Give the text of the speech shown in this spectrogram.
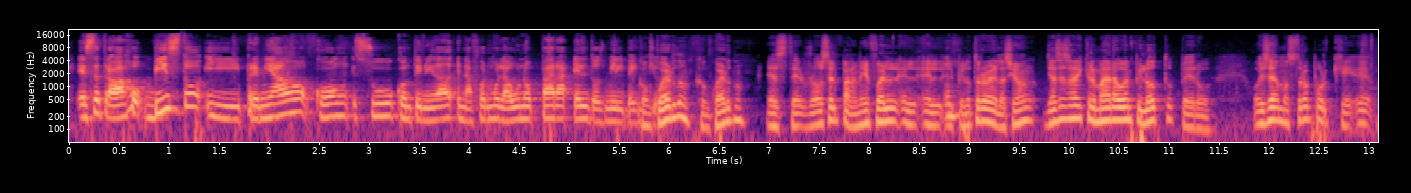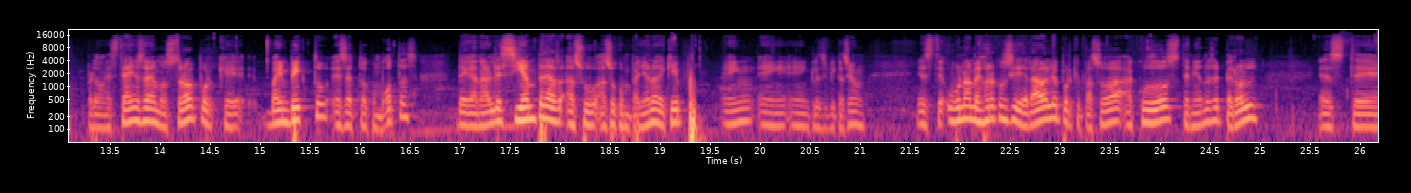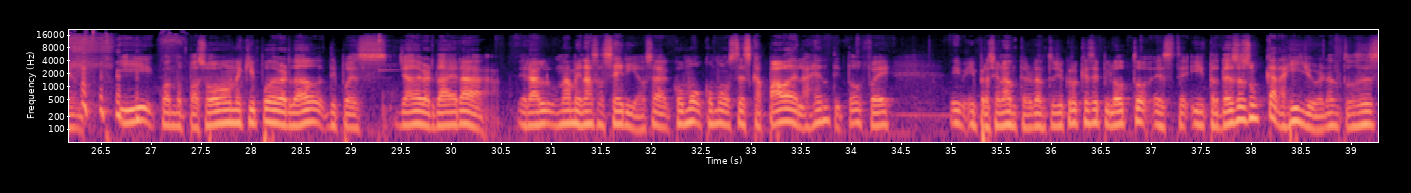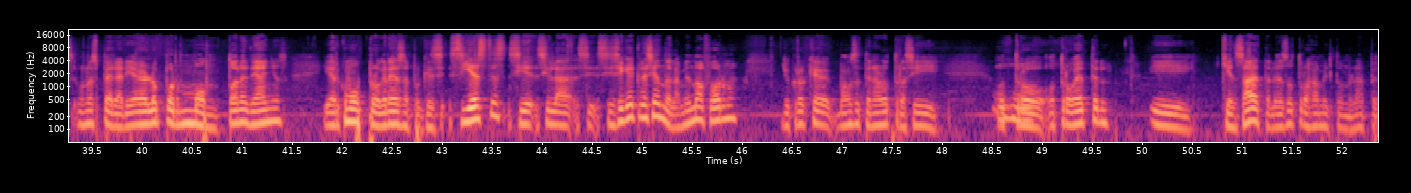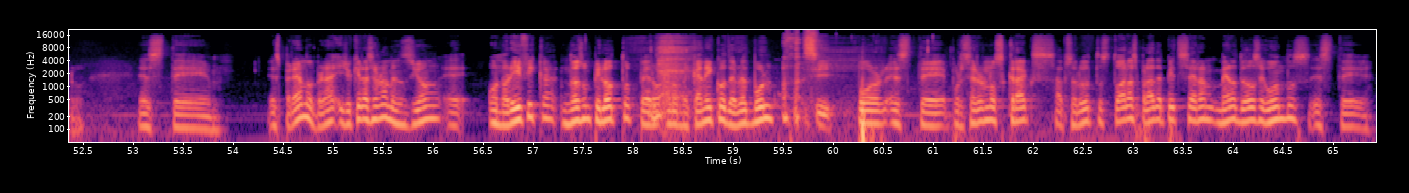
este trabajo visto y premiado con su continuidad en la Fórmula 1 para el 2021. Concuerdo, concuerdo. Este, Russell para mí fue el, el, piloto de revelación. Ya se sabe que el mar era buen piloto, pero hoy se demostró porque, eh, perdón, este año se demostró porque va invicto, excepto con botas, de ganarle siempre a, su, a su compañero de equipo en, en, clasificación. Este, una mejora considerable porque pasó a, a Q2 teniendo ese perol este, y cuando pasó a un equipo de verdad, pues ya de verdad era, era una amenaza seria. O sea, cómo, cómo se escapaba de la gente y todo fue impresionante, ¿verdad? Entonces yo creo que ese piloto, este, y tras de eso es un carajillo, ¿verdad? Entonces uno esperaría verlo por montones de años y ver cómo progresa, porque si, este, si, si, la, si, sigue creciendo de la misma forma, yo creo que vamos a tener otro así, otro, otro Vettel y quién sabe, tal vez otro Hamilton, ¿verdad? Pero, este, Esperemos, ¿verdad? Y yo quiero hacer una mención eh, honorífica, no es un piloto, pero a los mecánicos de Red Bull. Sí. Por, este, por ser unos cracks absolutos. Todas las paradas de pits eran menos de dos segundos. Este,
